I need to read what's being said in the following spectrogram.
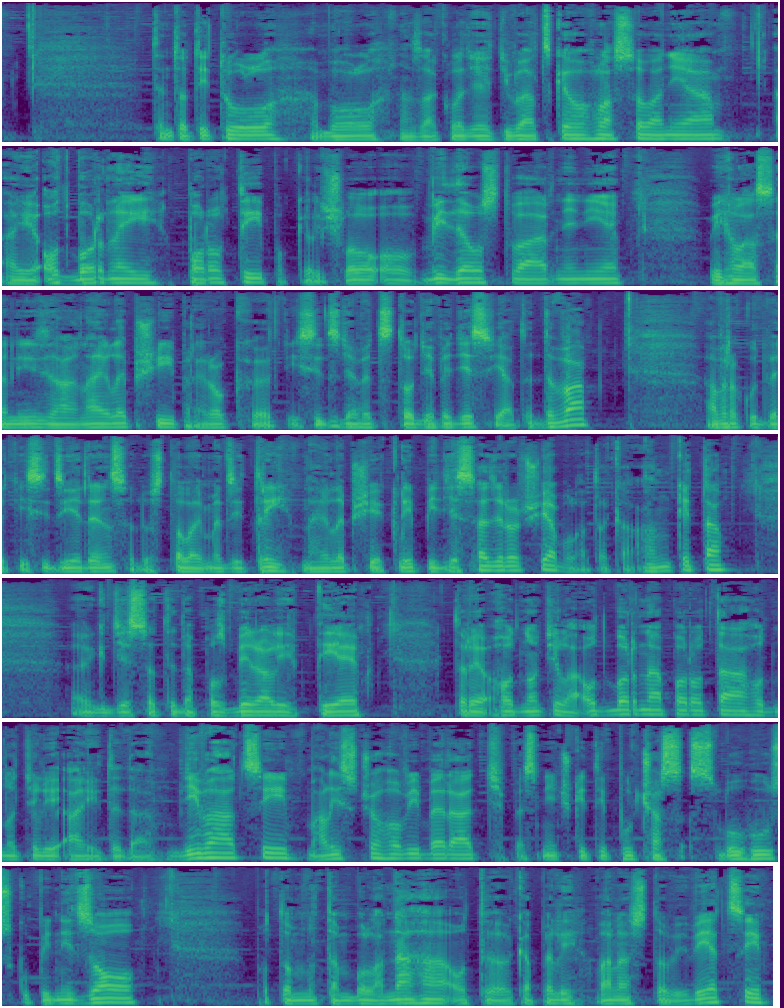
Tento titul bol na základe diváckého hlasovania je odbornej poroty, pokiaľ išlo o videostvárnenie, vyhlásený za najlepší pre rok 1992 a v roku 2001 sa dostal aj medzi tri najlepšie klipy 10 ročia, bola taká anketa, kde sa teda pozbierali tie, ktoré hodnotila odborná porota, hodnotili aj teda diváci, mali z čoho vyberať, pesničky typu Čas sluhu skupiny Zoo, potom tam bola Naha od kapely Vanastovi Vieci,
